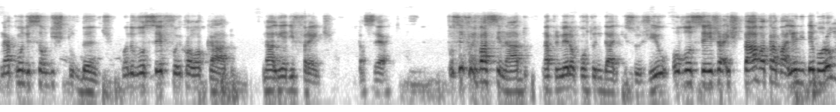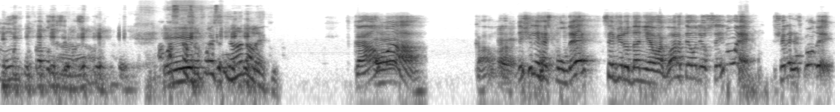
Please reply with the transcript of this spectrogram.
na condição de estudante, quando você foi colocado na linha de frente, tá certo? Você foi vacinado na primeira oportunidade que surgiu ou você já estava trabalhando e demorou muito para você ser vacinado? A vacinação foi esse ano, Alec. Calma! É. Calma. É. Deixa ele responder. Você vira o Daniel agora, até onde eu sei, não é. Deixa ele responder.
